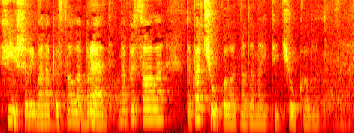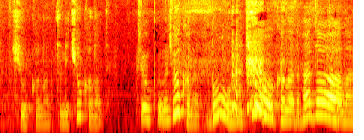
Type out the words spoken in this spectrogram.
фіш риба написала, бред написала. Тепер чоколад треба знайти. Чоколад. Чоколад. Це не чоколад. Чоколад. Чоколад. Боже, чоколад. Гадала.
